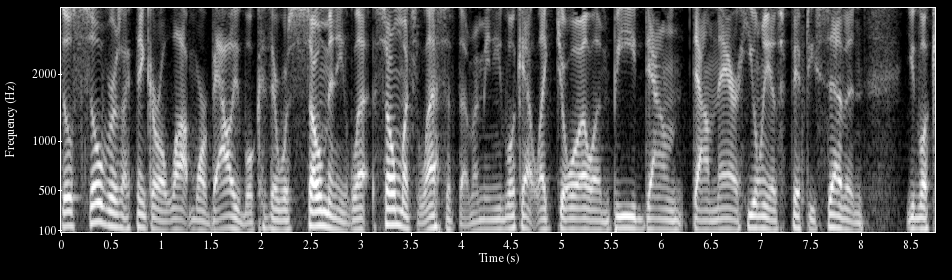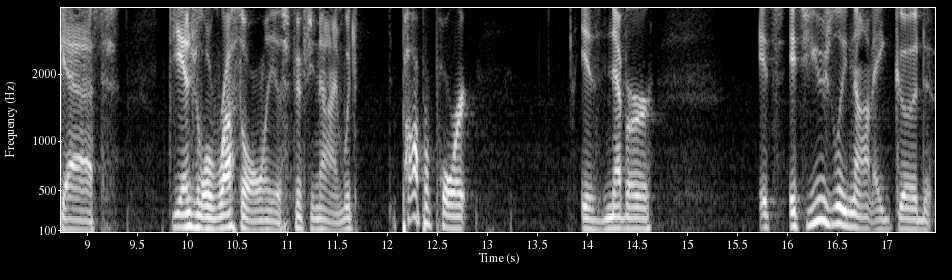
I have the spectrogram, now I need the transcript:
those silvers I think are a lot more valuable because there was so many, le- so much less of them. I mean, you look at like Joel Embiid down down there, he only has 57. You look at D'Angelo Russell only is 59, which Pop Report is never. It's it's usually not a good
